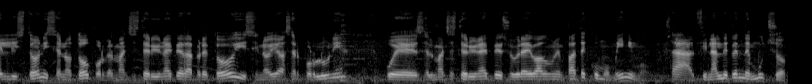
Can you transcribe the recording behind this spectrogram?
el listón y se notó porque el Manchester United apretó y si no iba a ser por Lunin, pues el Manchester United se hubiera llevado un empate como mínimo. O sea, al final depende mucho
